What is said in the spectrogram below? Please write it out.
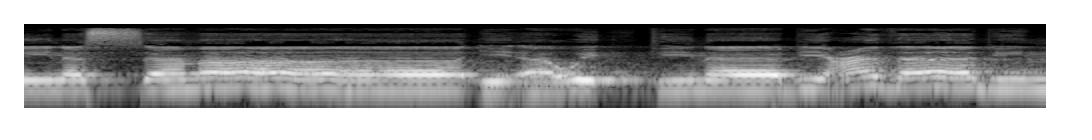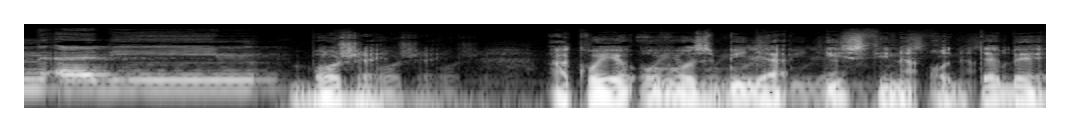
مِنَ السَّمَاءِ أَوْ ائْتِنَا بِعَذَابٍ أَلِيمٍ Bože, ako je ovo zbilja istina od tebe,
